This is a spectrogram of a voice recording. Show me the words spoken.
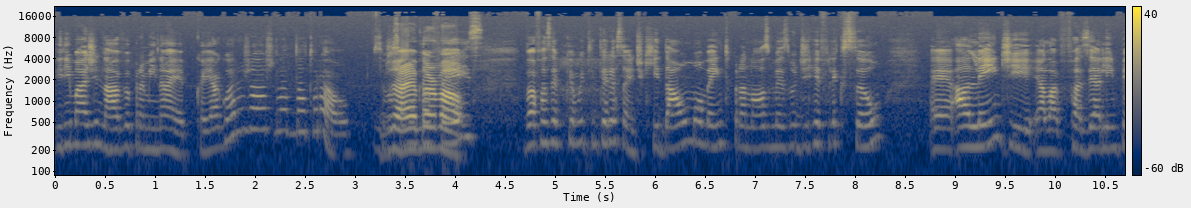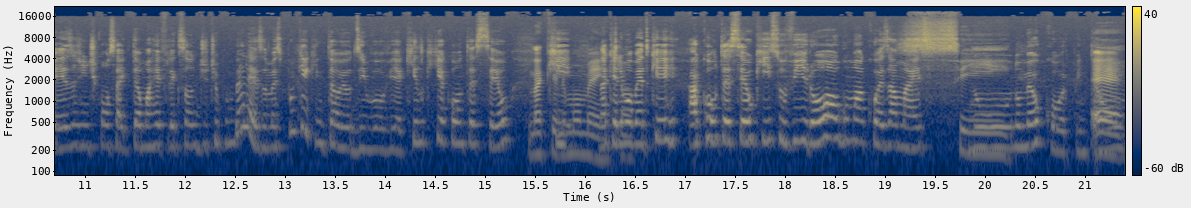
inimaginável para mim na época. E agora eu já acho natural. Se você Já é normal. Fez, vai fazer porque é muito interessante, que dá um momento para nós mesmo de reflexão é, além de ela fazer a limpeza, a gente consegue ter uma reflexão de tipo, beleza, mas por que, que então eu desenvolvi aquilo? O que, que aconteceu? Naquele que, momento. Naquele momento que aconteceu que isso virou alguma coisa a mais Sim. no, no meu corpo. Então, É.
